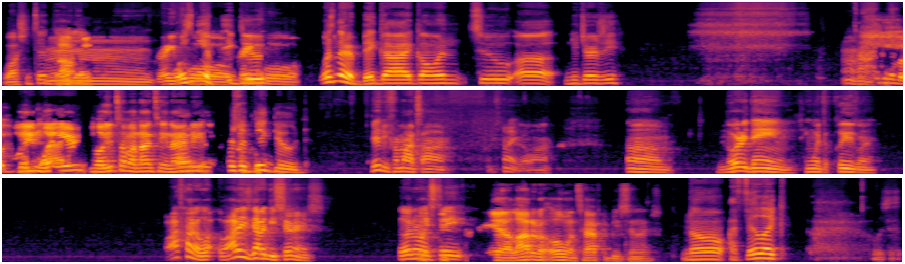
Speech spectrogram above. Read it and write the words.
Washington. Oh, Yeah. Mm, great Wasn't he a big Great dude? pool. Wasn't there a big guy going to uh New Jersey? Mm. Thinking of a big When, what guy. year? Oh, you talking about 1990? There's a big dude. This be for my time. I ain't gonna lie. Um, Notre Dame. He went to Cleveland. I thought a lot, a lot of these got to be centers. Illinois State. Yeah, a lot of the old ones have to be centers. No, I feel like who's it?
